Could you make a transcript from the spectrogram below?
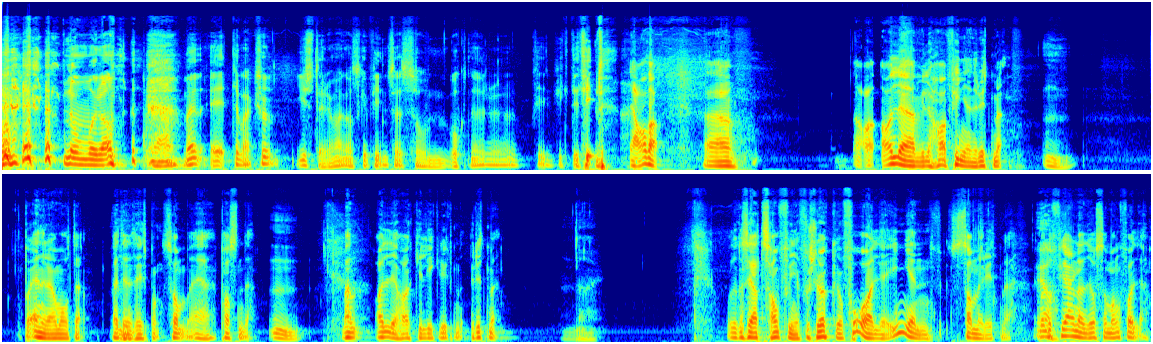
noen morgen. Ja. Men etter hvert så justerer jeg meg ganske fint, så jeg sovn, våkner eh, til riktig tid. Ja da. Uh, alle vil ha, finne en rytme Mm. på en eller annen måte på et eller annet tidspunkt som er passende. Mm. Men alle har ikke lik rytme. Nei. Og du kan si at Samfunnet forsøker å få alle inn i en samme rytme. Og Ja. Da fjerner det også mangfoldet.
